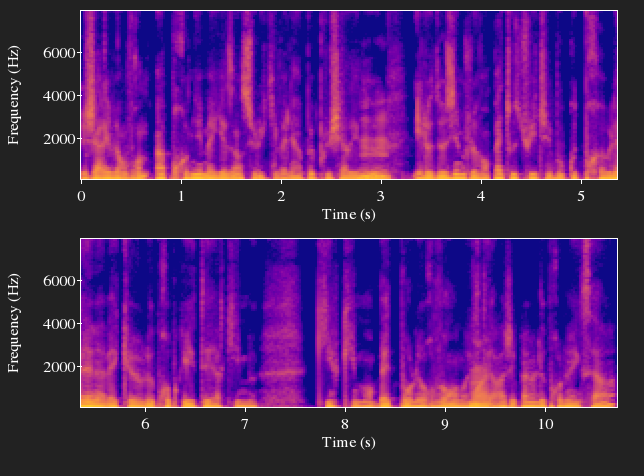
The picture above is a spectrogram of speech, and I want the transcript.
j'arrive à en vendre un premier magasin, celui qui valait un peu plus cher des deux, Mhm. et le deuxième, je le vends pas tout de suite. J'ai beaucoup de problèmes avec euh, le propriétaire qui me qui, qui m'embête pour le revendre, etc. J'ai pas mal de problèmes avec ça.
